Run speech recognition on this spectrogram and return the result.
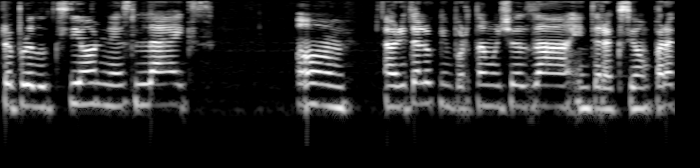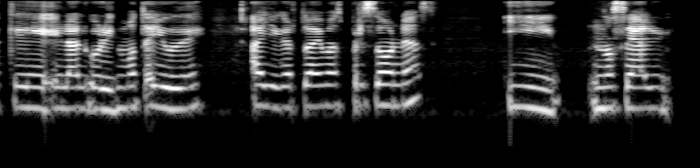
reproducciones, likes. Um, ahorita lo que importa mucho es la interacción para que el algoritmo te ayude a llegar todavía más personas y no sé,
